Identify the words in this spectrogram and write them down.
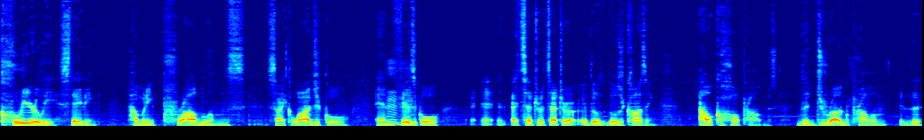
clearly stating how many problems, psychological and mm-hmm. physical, e- et cetera, et cetera, those, those are causing. Alcohol problems, the drug problem, the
